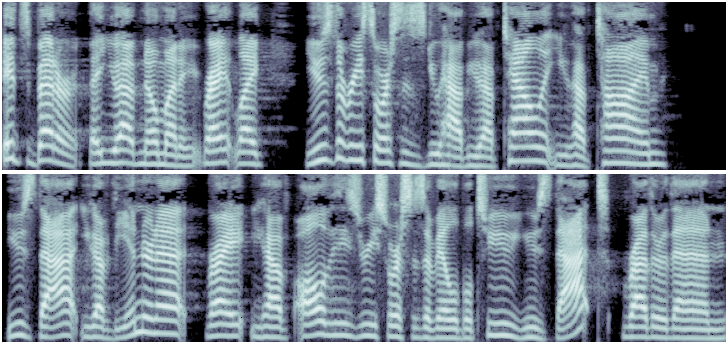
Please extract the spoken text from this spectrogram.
it's better that you have no money, right? Like use the resources you have. You have talent, you have time, use that. You have the internet, right? You have all of these resources available to you. Use that rather than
